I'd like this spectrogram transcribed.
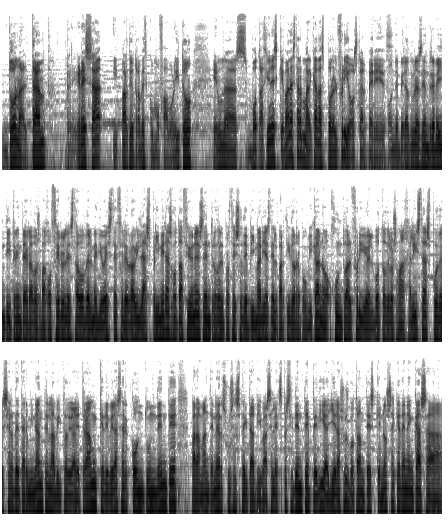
Donald Trump regresa y parte otra vez como favorito en unas votaciones que van a estar marcadas por el frío, Óscar Pérez. Con temperaturas de entre 20 y 30 grados bajo cero, el Estado del Medio Oeste celebró hoy las primeras votaciones dentro del proceso de primarias del Partido Republicano. Junto al frío, el voto de los evangelistas puede ser determinante en la victoria de Trump, que deberá ser contundente para mantener sus expectativas. El expresidente pedía ayer a sus votantes que no se queden en casa.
